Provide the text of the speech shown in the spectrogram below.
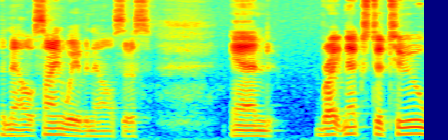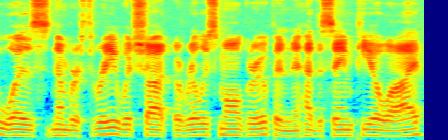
anal- sine wave analysis, and right next to two was number three, which shot a really small group and it had the same POI.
